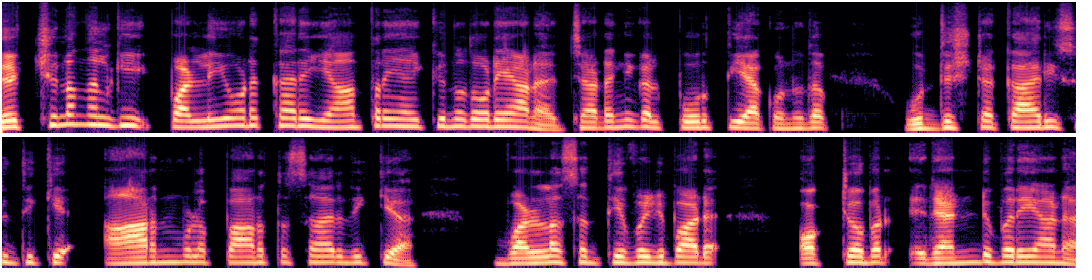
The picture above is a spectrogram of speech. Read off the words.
ദക്ഷിണ നൽകി പള്ളിയോടക്കാരെ യാത്രയയക്കുന്നതോടെയാണ് ചടങ്ങുകൾ പൂർത്തിയാക്കുന്നത്. ഉദ്ദിഷ്ട കാര്യസിദ്ധിക്ക് ആറന്മുള പാർത്ഥസാരഥിക്ക് വള്ളസദ്യ വഴിപാട് ഒക്ടോബർ രണ്ടു വരെയാണ്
